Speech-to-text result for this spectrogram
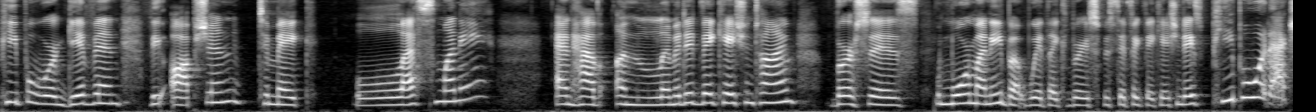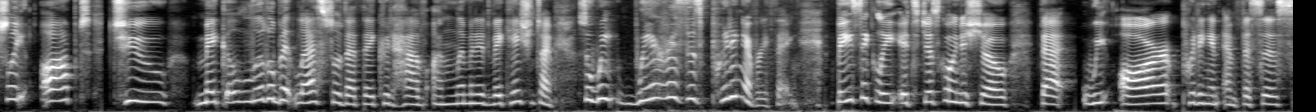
people were given the option to make less money and have unlimited vacation time versus more money but with like very specific vacation days people would actually opt to make a little bit less so that they could have unlimited vacation time so wait where is this putting everything basically it's just going to show that we are putting an emphasis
